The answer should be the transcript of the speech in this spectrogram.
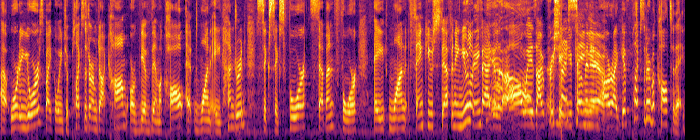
Uh, order yours by going to plexaderm.com or give them a call at 1 800 664 7481. Thank you, Stephanie. You look Thank fabulous you. Oh, always. I appreciate nice you coming in. you. All right, give Plexaderm a call today.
